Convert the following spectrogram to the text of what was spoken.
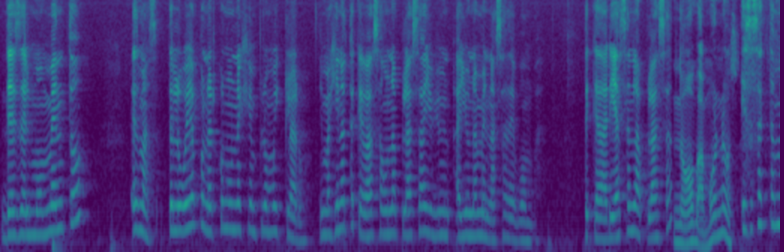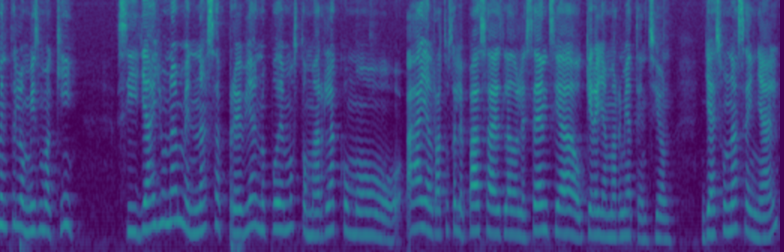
Desde el momento, es más, te lo voy a poner con un ejemplo muy claro. Imagínate que vas a una plaza y hay una amenaza de bomba. ¿Te quedarías en la plaza? No, vámonos. Es exactamente lo mismo aquí si ya hay una amenaza previa, no podemos tomarla como, ay, al rato se le pasa, es la adolescencia o quiere llamar mi atención. Ya es una señal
